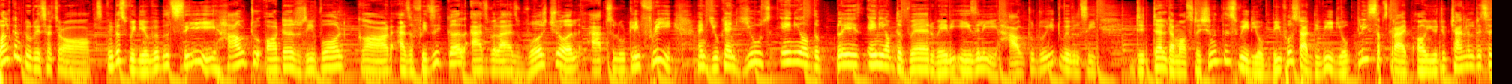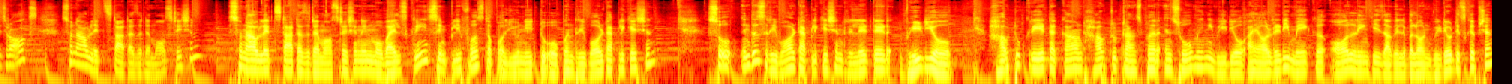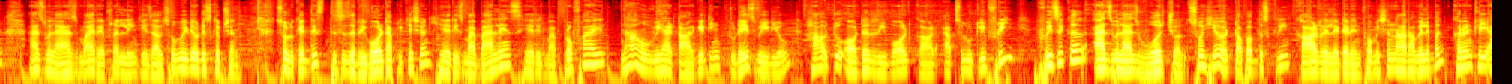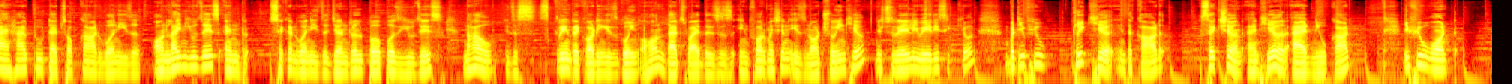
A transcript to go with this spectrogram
Welcome to Research Rocks. In this video, we will see how to order Revolut card as a physical as well as virtual absolutely free and you can use any of the place any of the where very easily. How to do it, we will see detailed demonstration in this video. Before start the video, please subscribe our YouTube channel Research Rocks. So now let's start as a demonstration. So now let's start as a demonstration in mobile screen. Simply first of all, you need to open Revolut application so in this Revolut application related video how to create account how to transfer and so many video i already make uh, all link is available on video description as well as my referral link is also video description. So look at this. This is a Revolut application. Here is my balance. Here is my profile. Now we are targeting today's video how to order Revolut card absolutely free physical as well as virtual. So here top of the screen card related information are available. Currently i have two types of card. One is online uses and second one is the general purpose uses. Now a screen recording is going on. That's why this is information is not showing here. It's really very secure. But if you click here in the card section and here add new card. If you want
